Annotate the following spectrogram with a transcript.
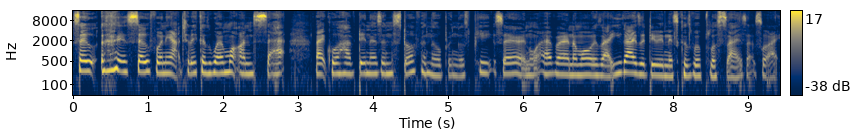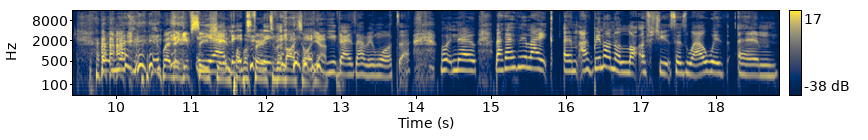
so it's so funny actually because when we're on set, like we'll have dinners and stuff, and they'll bring us pizza and whatever, and I'm always like, "You guys are doing this because we're plus size, that's why." But no, Where they give sushi Yeah, and proper food to the literally. nice one, yeah. you guys are having water, but no, like I feel like um, I've been on a lot of shoots as well with um,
